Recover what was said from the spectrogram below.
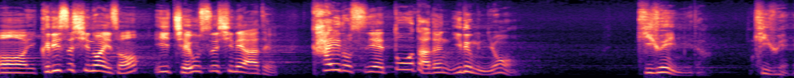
어, 이 그리스 신화에서 이 제우스 신의 아들 카이로스의 또 다른 이름은요. 기회입니다. 기회.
